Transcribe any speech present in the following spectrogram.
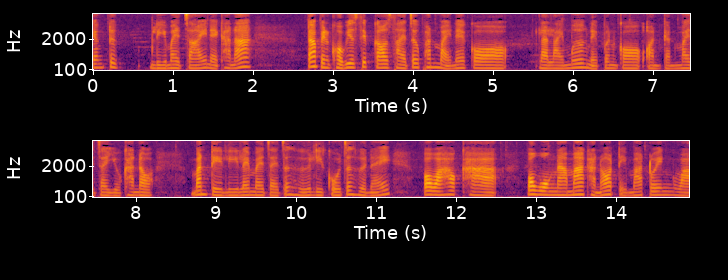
ยังตึก ลีไม่ใจในคณะตั้งเป็นโควิด19สายเจ้าพันใหม่ในก็หลายๆเมืองในเปิ้นก็อ่อนกันไม่ใจอยู่ค่ะเนาะมันเตลีไล่ไม่ใจจังหือลีโกจังหือไหนเพราะว่าเฮาคาปวงนามาค่ะเนาะเตมาตัวเองว่า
